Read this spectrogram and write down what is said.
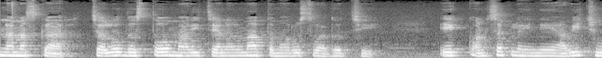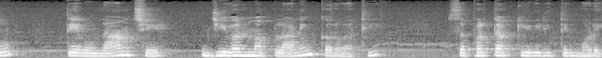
નમસ્કાર. ચલો દોસ્તો, મારી ચેનલમાં તમારું સ્વાગત છે. એક કોન્સેપ્ટ લઈને આવી છું. તેનું નામ છે જીવનમાં પ્લાનિંગ કરવાથી સફળતા કેવી રીતે મળે.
